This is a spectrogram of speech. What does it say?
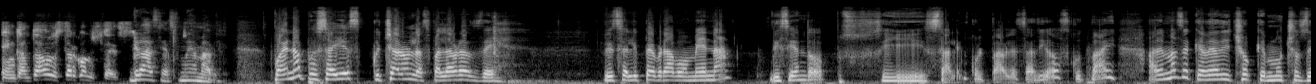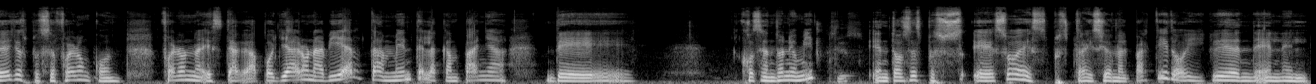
Encantado de estar con ustedes. Gracias, muy amable. Bueno, pues ahí escucharon las palabras de Luis Felipe Bravo Mena diciendo, pues si salen culpables, adiós, goodbye. Además de que había dicho que muchos de ellos pues se fueron con, fueron, este, apoyaron abiertamente la campaña de José Antonio Mit. Entonces, pues eso es pues, traición al partido y en, el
